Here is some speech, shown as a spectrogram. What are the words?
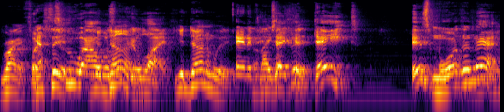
Right. For that's it. two You're hours of your life. You're done with it. And if you take a date, it's more than that.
